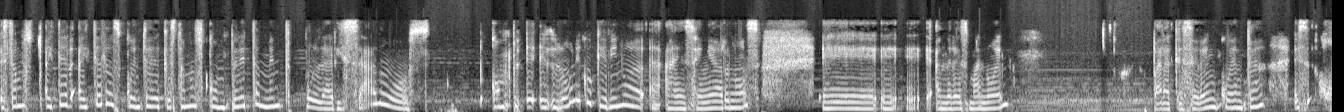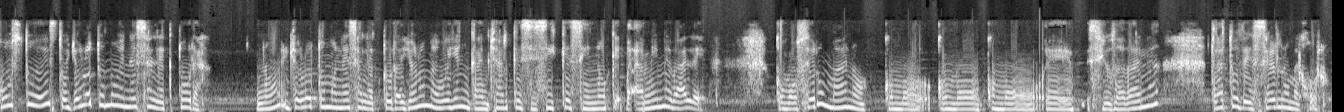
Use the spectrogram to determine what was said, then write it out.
estamos, ahí te, te das cuenta de que estamos completamente polarizados. Eh, eh, lo único que vino a, enseñarnos eh, Andrés Manuel para que se den cuenta es justo esto. Yo lo tomo en esa lectura. ¿No? Yo lo tomo en esa lectura, yo no me voy a enganchar que si sí, que si no, que a mí me vale. Como ser humano, como, como, como ciudadana, trato de ser lo mejor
